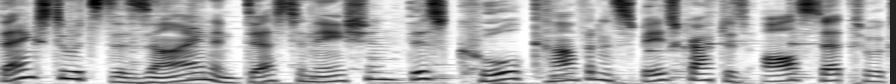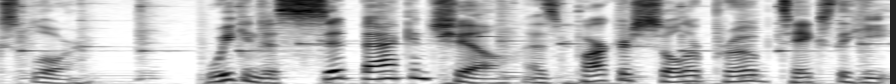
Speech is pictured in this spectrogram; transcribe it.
Thanks to its design and destination, this cool, confident spacecraft is all set to explore. We can just sit back and chill as Parker's solar probe takes the heat.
